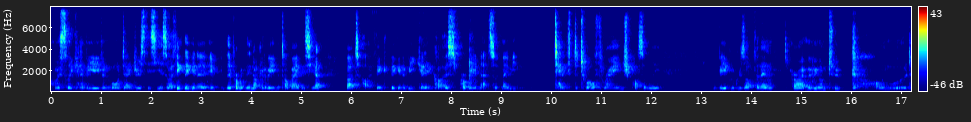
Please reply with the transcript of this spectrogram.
obviously going to be even more dangerous this year. So I think they're going to they're probably they're not going to be in the top eight this year, but I think they're going to be getting close, probably in that sort of maybe tenth to twelfth range, possibly. Would be a good result for them. All right, moving on to Collingwood.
